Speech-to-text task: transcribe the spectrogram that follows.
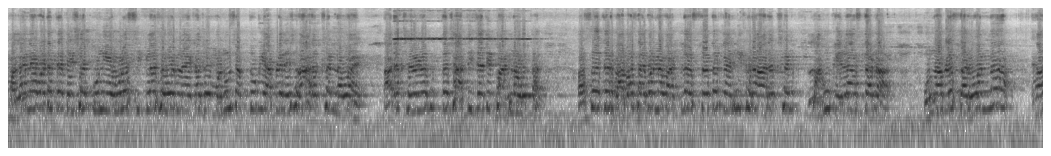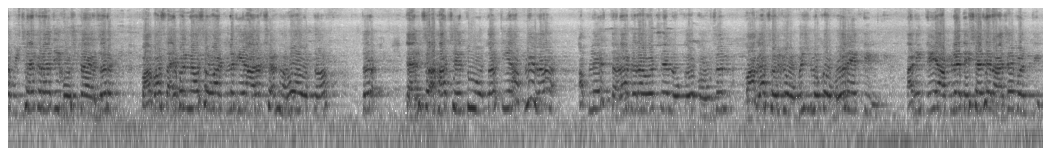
मला नाही वाटत त्या देशात कोणी एवढं शिकला जवळ नाही का जो म्हणू शकतो की आपल्या देशाला आरक्षण हवं आहे. आरक्षणाला म्हणजे फक्त जाती जाती भांडणं होतात. असं जर बाबासाहेबांना वाटलं असतं तर त्यांनी खरं आरक्षण लागू केलं असताना का? म्हणून आपल्या सर्वांना हा विचार करायची गोष्ट आहे. जर बाबासाहेबांना असं वाटलं की आरक्षण हवं होतं तर त्यांचा हा हेतू होता की आपल्याला आपले तळागरावरचे लोक बहुजन मागासवर्ग ओबीस लोक वर येतील आणि ते आपल्या देशाचे राजे बनतील.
